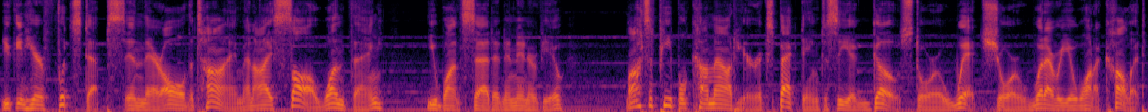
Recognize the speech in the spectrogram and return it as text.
You can hear footsteps in there all the time, and I saw one thing, he once said in an interview, Lots of people come out here expecting to see a ghost or a witch or whatever you want to call it.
